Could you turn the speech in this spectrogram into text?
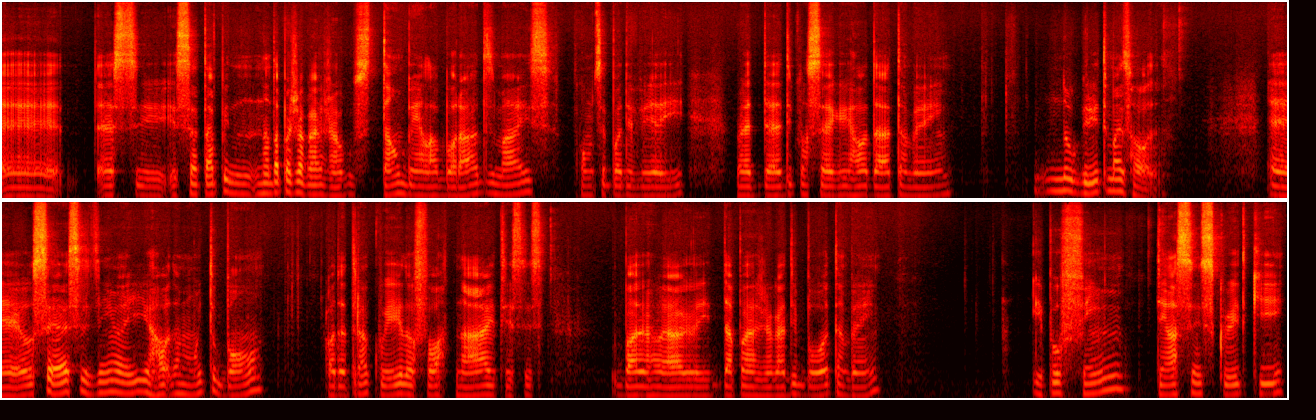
é, esse, esse setup não dá para jogar jogos tão bem elaborados, mas como você pode ver aí, Red Dead consegue rodar também no grito, mas roda. É, o CSzinho aí roda muito bom, roda tranquilo, Fortnite, esses Battle Royale dá para jogar de boa também. E por fim, tem Assassin's Creed que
